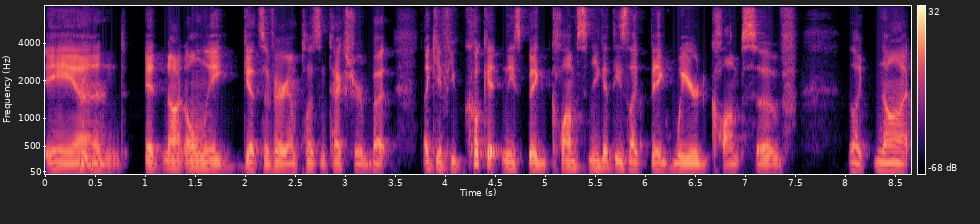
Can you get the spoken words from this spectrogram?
and it not only gets a very unpleasant texture but like if you cook it in these big clumps and you get these like big weird clumps of like not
